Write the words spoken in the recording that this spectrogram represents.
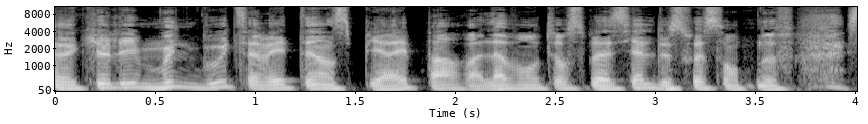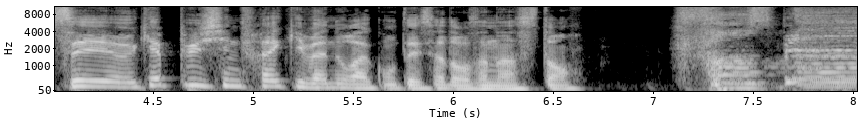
euh, que les moon boots avaient été inspirés par l'aventure spatiale de 69. C'est euh, Capucine Frey qui va nous raconter ça dans un instant. France Bleu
